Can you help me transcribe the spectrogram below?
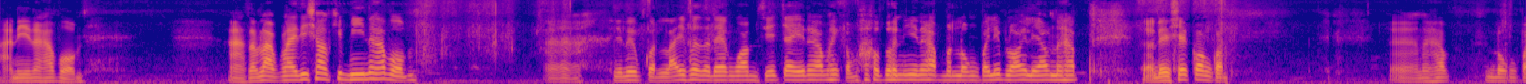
อันนี้นะครับผม อ่าสำหรับใครที่ชอบคลิปนี้นะครับผม อ่าอย่าลืมกดไลค์เพื่อแสดงความเสียใจนะครับ ให้กับว่าวตัวนี้นะครับ มันลงไปเรียบร้อยแล้วนะครับอ่าเดี๋ยวเช็คกล้องก่อน อ่านะครับ ลงไป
